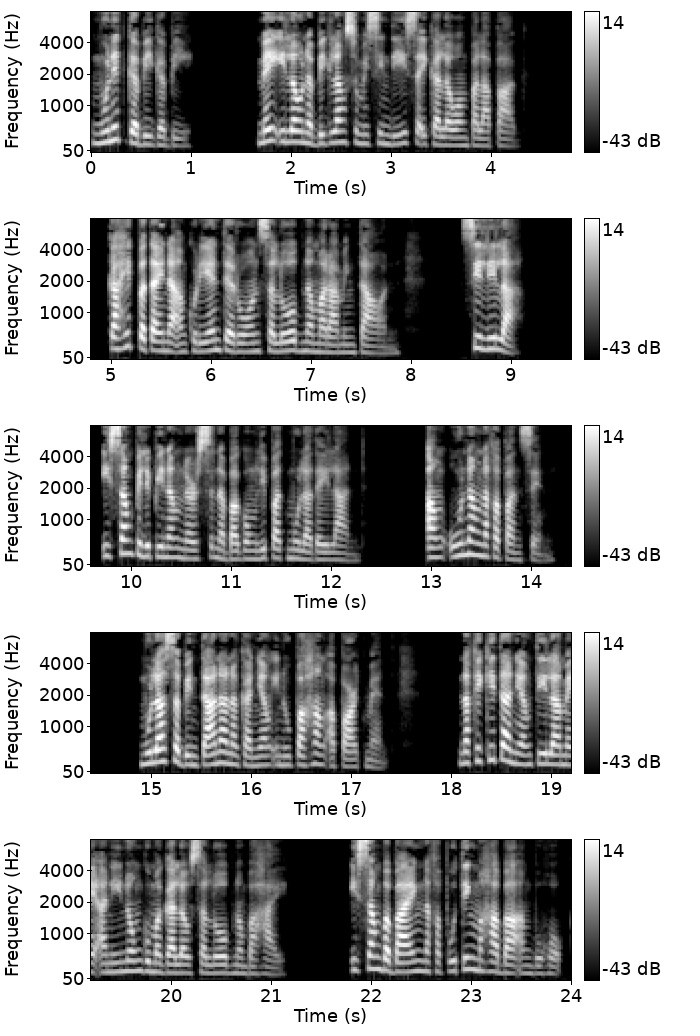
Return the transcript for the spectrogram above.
Ngunit gabi-gabi, may ilaw na biglang sumisindi sa ikalawang palapag. Kahit patay na ang kuryente roon sa loob ng maraming taon. Si Lila, isang Pilipinang nurse na bagong lipat mula Thailand. Ang unang nakapansin. Mula sa bintana ng kanyang inupahang apartment, nakikita niyang tila may aninong gumagalaw sa loob ng bahay. Isang babaeng nakaputing mahaba ang buhok,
